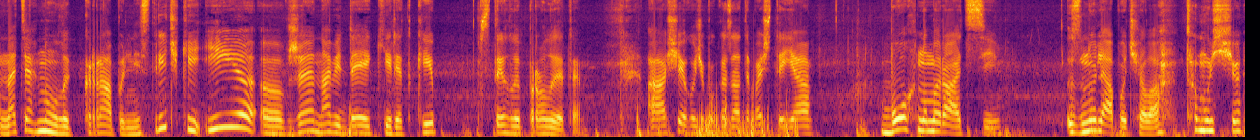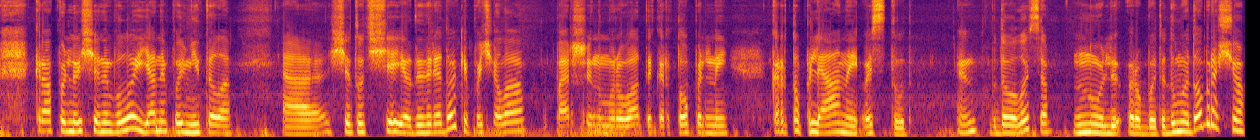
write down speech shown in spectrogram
натягнули крапельні стрічки і е, вже навіть деякі рядки встигли пролити. А ще я хочу показати, бачите, я Бог нумерації з нуля почала, тому що крапельно ще не було, і я не помітила, е, що тут ще є один рядок, і почала перший нумерувати картопельний, картопляний ось тут. І Довелося нуль робити. Думаю, добре, що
